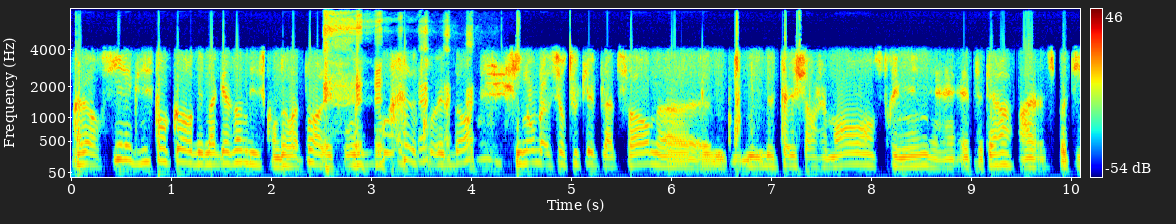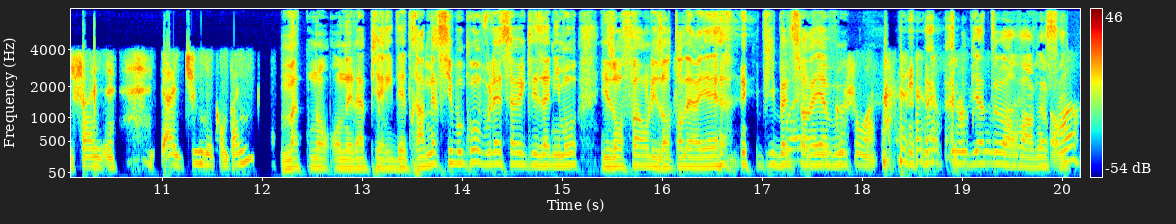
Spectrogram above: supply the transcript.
Alors, s'il existe encore des magasins de disques, on devrait pouvoir les trouver dedans. trouver dedans. Sinon, bah, sur toutes les plateformes euh, de téléchargement, streaming, etc. Spotify et, iTunes et compagnie. Maintenant, on est là, Pierre Détra. Merci beaucoup. On vous laisse avec les animaux. Ils ont faim, on les entend derrière. Et puis, belle soirée à vous. Merci beaucoup, bientôt. Au revoir. Merci. Au revoir.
